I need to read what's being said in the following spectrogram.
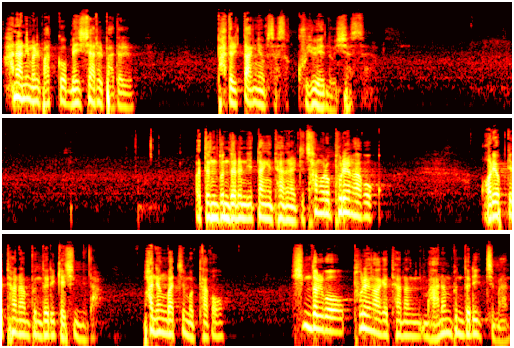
하나님을 받고 메시아를 받을 받을 땅이 없어서 구유에 누우셨어요. 어떤 분들은 이 땅에 태어날 때 참으로 불행하고 어렵게 태어난 분들이 계십니다. 환영받지 못하고 힘들고 불행하게 태어난 많은 분들이 있지만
